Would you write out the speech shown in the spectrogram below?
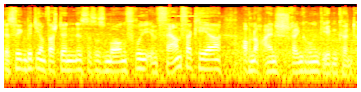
Deswegen bitte ich um Verständnis, dass es morgen früh im Fernverkehr auch noch Einschränkungen geben könnte.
